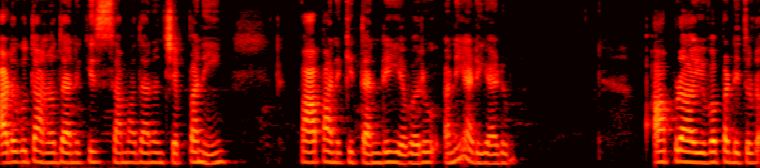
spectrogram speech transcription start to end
అడుగుతాను దానికి సమాధానం చెప్పని పాపానికి తండ్రి ఎవరు అని అడిగాడు. అప్పుడు ఆ యువ పండితుడు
